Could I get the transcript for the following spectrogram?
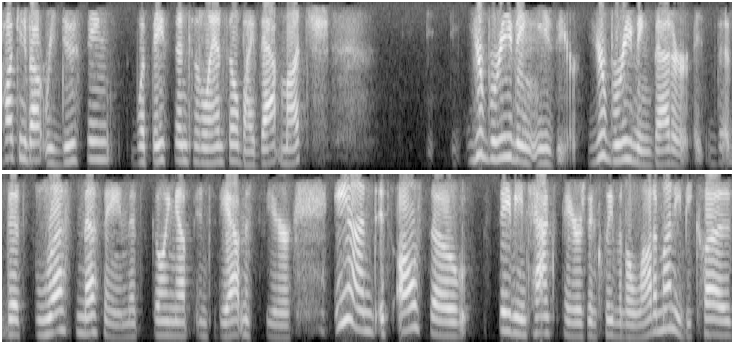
talking about reducing what they send to the landfill by that much, you're breathing easier. You're breathing better. That's less methane that's going up into the atmosphere. And it's also saving taxpayers in Cleveland a lot of money because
